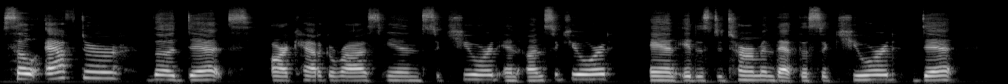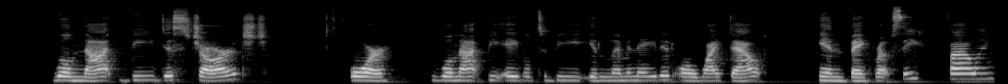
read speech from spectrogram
So after the debts are categorized in secured and unsecured, and it is determined that the secured debt will not be discharged or will not be able to be eliminated or wiped out in bankruptcy filing.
